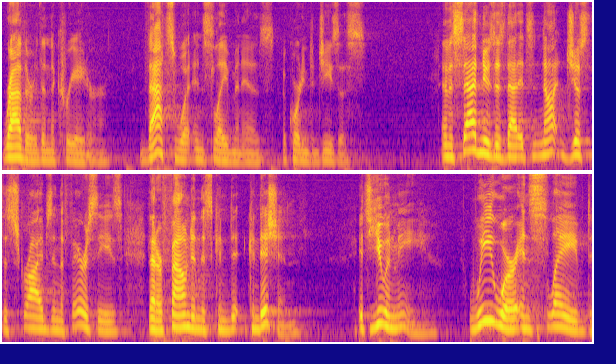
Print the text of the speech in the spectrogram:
rather than the creator. That's what enslavement is, according to Jesus. And the sad news is that it's not just the scribes and the Pharisees that are found in this condi- condition, it's you and me. We were enslaved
